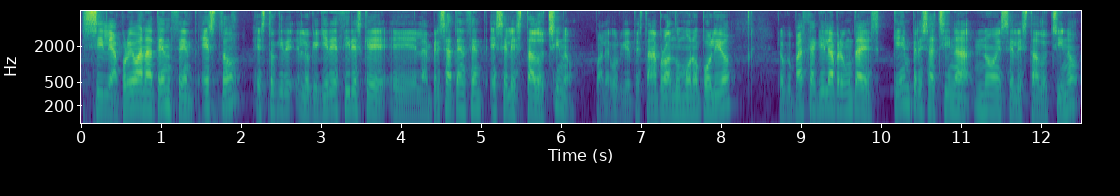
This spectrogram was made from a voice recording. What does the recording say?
si le aprueban a Tencent esto, esto lo que quiere decir es que eh, la empresa Tencent es el Estado chino, Porque te están aprobando un monopolio. Lo que pasa es que aquí la pregunta es, ¿qué empresa china no es el Estado chino?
